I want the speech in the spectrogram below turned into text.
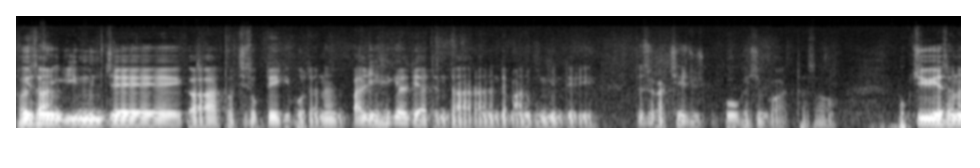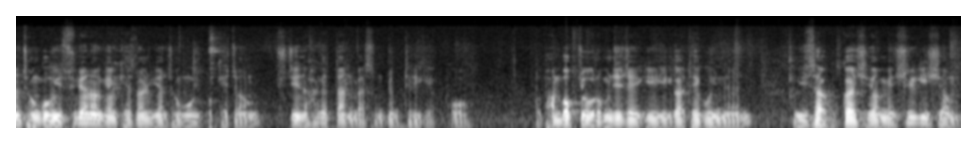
더 이상 이 문제가 더 지속되기보다는 빨리 해결돼야 된다라는 데 많은 국민들이 뜻을 같이 해주고 계신 것 같아서 복지위에서는 전공의 수련 환경 개선을 위한 전공의법 개정 추진을 하겠다는 말씀 좀 드리겠고 또 반복적으로 문제 제기가 되고 있는 의사 국가 시험의 실기 시험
